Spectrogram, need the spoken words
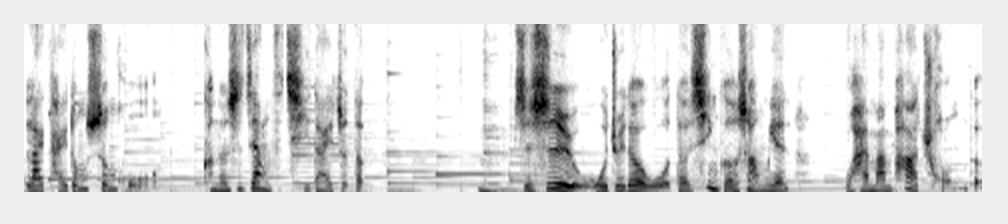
来台东生活，可能是这样子期待着的。嗯，只是我觉得我的性格上面，我还蛮怕虫的。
